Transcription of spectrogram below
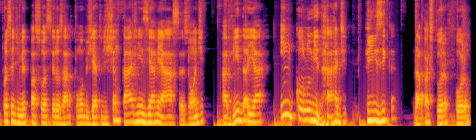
o procedimento passou a ser usado como objeto de chantagens e ameaças, onde a vida e a incolumidade física da pastora foram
